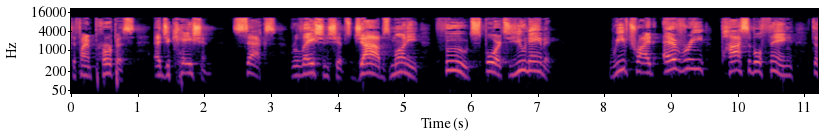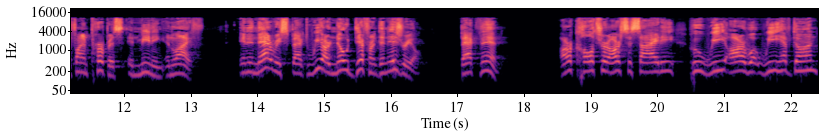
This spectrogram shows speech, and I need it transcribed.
to find purpose, education, sex, relationships, jobs, money, food, sports, you name it. We've tried every possible thing to find purpose and meaning in life. And in that respect, we are no different than Israel back then. Our culture, our society, who we are, what we have done,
